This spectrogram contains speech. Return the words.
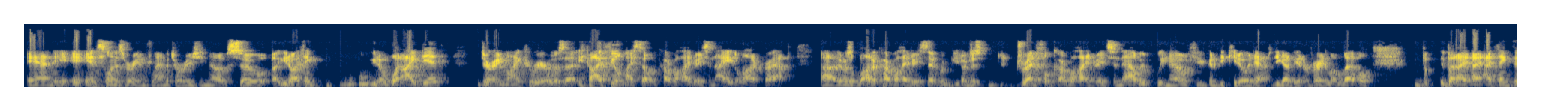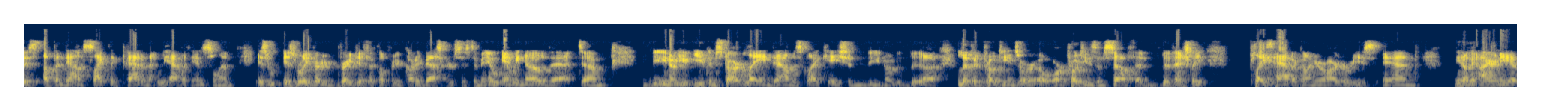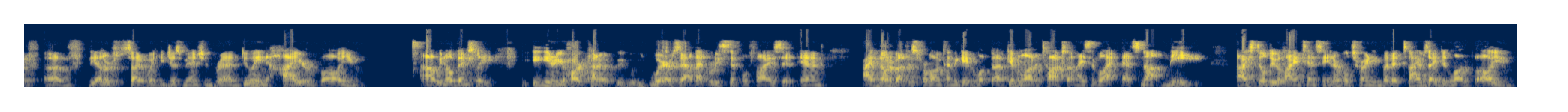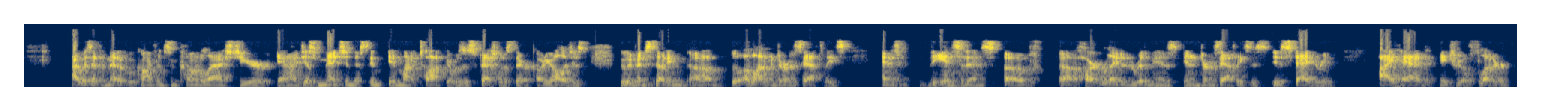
And I- insulin is very inflammatory as you know. So uh, you know i think you know what i did during my career was uh, you know i fueled myself with carbohydrates and i ate a lot of crap uh, there was a lot of carbohydrates that were, you know, just dreadful carbohydrates. And now we, we know if you're going to be keto adapted, you got to be at a very low level. But, but I, I, think this up and down cyclic pattern that we have with insulin is is really very very difficult for your cardiovascular system. And, and we know that um, you know you, you can start laying down this glycation, you know, uh, lipid proteins or or proteins themselves that eventually place havoc on your arteries and you know, the irony of, of the other side of what you just mentioned, Brad, doing higher volume, uh, we know eventually, you know, your heart kind of wears out. That really simplifies it. And I've known about this for a long time. I gave a, I've given a lot of talks on it, and I said, well, I, that's not me. I still do high intensity interval training, but at times I did a lot of volume. I was at the medical conference in Kona last year, and I just mentioned this in, in my talk. There was a specialist there, a cardiologist, who had been studying uh, a lot of endurance athletes, and it's the incidence of uh, heart-related arrhythmias in endurance athletes is, is staggering. I had atrial flutter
